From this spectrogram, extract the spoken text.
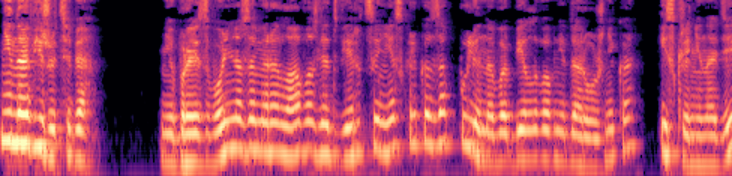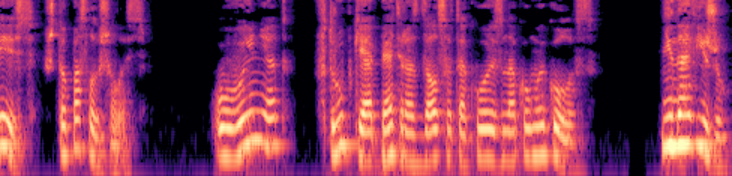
«Ненавижу тебя!» Непроизвольно замерла возле дверцы несколько запыленного белого внедорожника, искренне надеясь, что послышалось. Увы, нет. В трубке опять раздался такой знакомый голос. «Ненавижу!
